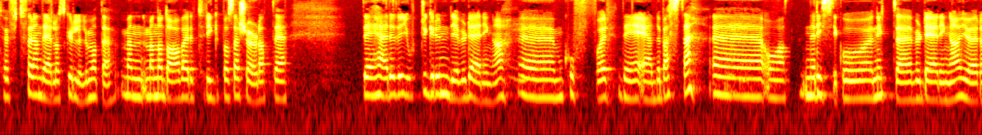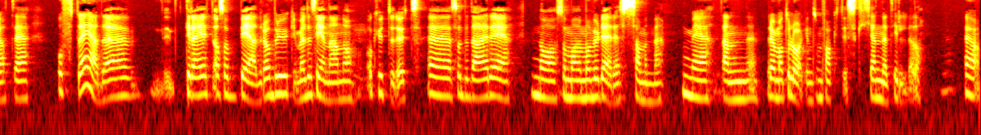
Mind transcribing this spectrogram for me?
tøft for en del å skulle, men, men å da være trygg på seg sjøl at det, det her er det gjort grundige vurderinger om hvorfor det er det beste. Eh, og at risiko-nytte-vurderinger gjør at det ofte er det greit, altså bedre å bruke medisiner enn å, å kutte det ut. Eh, så det der er noe som man må vurderes sammen med, med den revmatologen som faktisk kjenner til det. Da. Ja.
